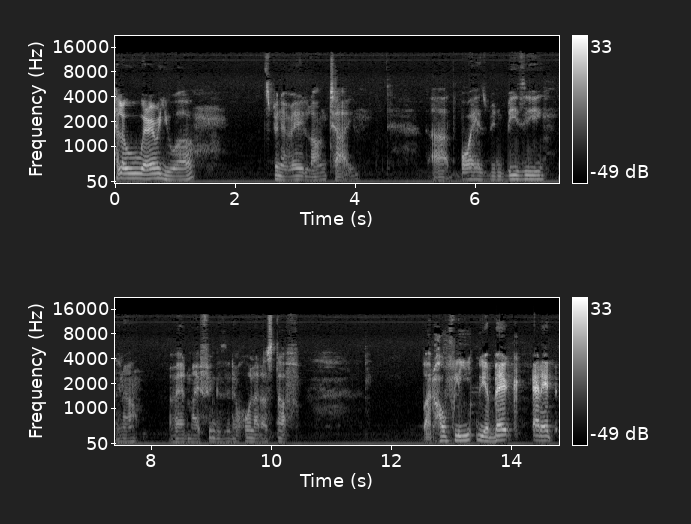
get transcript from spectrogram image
Hello, wherever you are. It's been a very long time. Uh, the boy has been busy, you know. I've had my fingers in a whole lot of stuff. But hopefully, we are back at it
